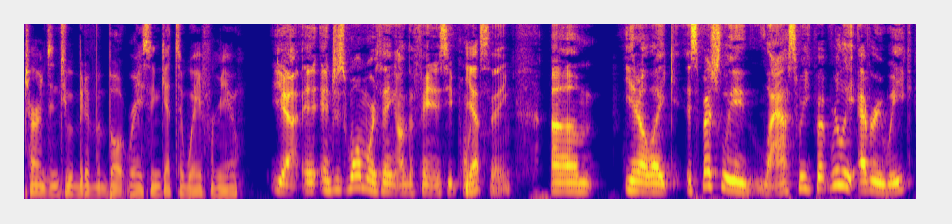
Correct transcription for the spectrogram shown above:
turns into a bit of a boat race and gets away from you. Yeah, and, and just one more thing on the fantasy points Yep. thing. Um, you know, like especially last week, but really every week.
